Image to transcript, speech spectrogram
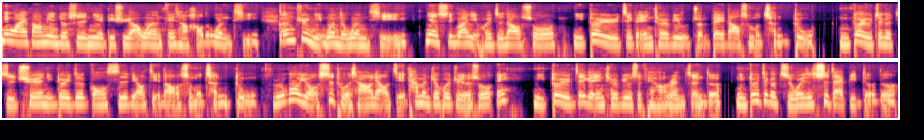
另外一方面就是，你也必须要问非常好的问题。根据你问的问题，面试官也会知道说，你对于这个 interview 准备到什么程度，你对于这个职缺，你对于这个公司了解到什么程度。如果有试图的想要了解，他们就会觉得说，诶，你对于这个 interview 是非常认真的，你对这个职位是势在必得的。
